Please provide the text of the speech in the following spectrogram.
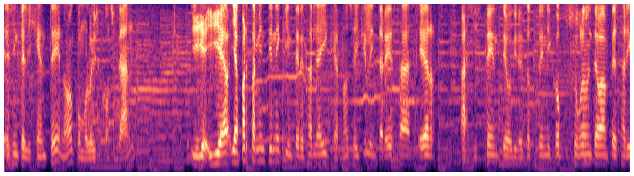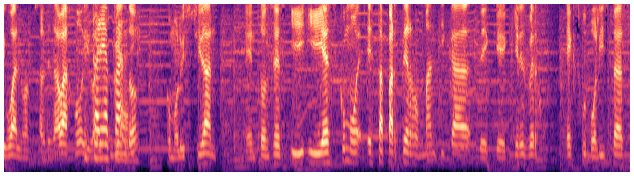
es inteligente, ¿no? Como lo hizo con Zidane, y, y, y aparte también tiene que interesarle a Iker, ¿no? Si a Iker le interesa ser asistente o director técnico, pues seguramente va a empezar igual, va a empezar desde abajo y va a ir subiendo, padre. como lo hizo Zidane. Entonces, y, y es como esta parte romántica de que quieres ver exfutbolistas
